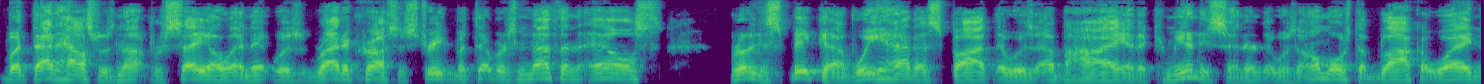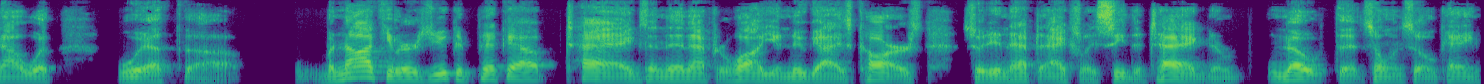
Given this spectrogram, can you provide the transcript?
but that house was not for sale, and it was right across the street. But there was nothing else really to speak of. We had a spot that was up high at a community center that was almost a block away. Now with with uh, binoculars, you could pick out tags, and then after a while, you knew guys' cars, so you didn't have to actually see the tag to note that so and so came.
